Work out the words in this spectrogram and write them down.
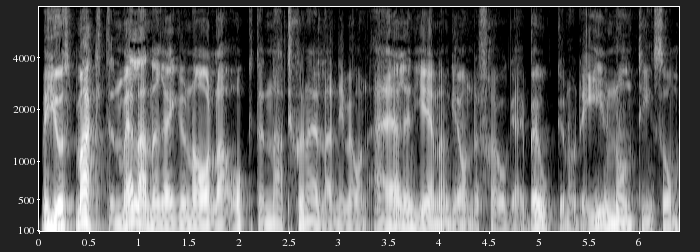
Men just makten mellan den regionala och den nationella nivån är en genomgående fråga i boken och det är ju någonting som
